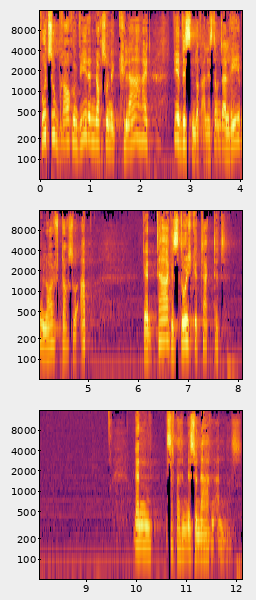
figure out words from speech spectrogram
Wozu brauchen wir denn noch so eine Klarheit? Wir wissen doch alles, unser Leben läuft doch so ab. Der Tag ist durchgetaktet. Und dann ist das bei den Missionaren anders.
